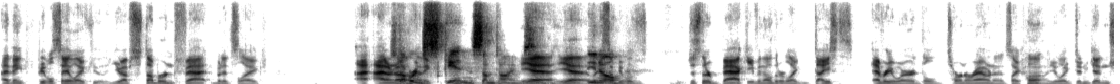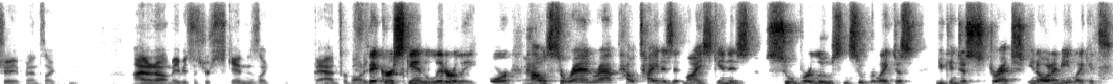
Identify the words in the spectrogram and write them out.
I think people say like you have stubborn fat, but it's like I, I don't know. Stubborn think- skin sometimes. yeah, yeah. You like, some know. people just, just their back, even though they're like diced everywhere, they'll turn around and it's like, huh, you like didn't get in shape. And it's like I don't know. Maybe it's just your skin is like bad for body. thicker skin, literally, or yeah. how saran wrapped, how tight is it? My skin is super loose and super like just you can just stretch. You know what I mean? Like it's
